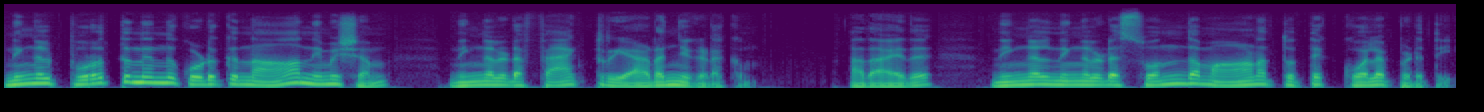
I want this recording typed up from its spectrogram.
നിങ്ങൾ പുറത്തുനിന്ന് കൊടുക്കുന്ന ആ നിമിഷം നിങ്ങളുടെ ഫാക്ടറി അടഞ്ഞുകിടക്കും. അതായത് നിങ്ങൾ നിങ്ങളുടെ സ്വന്തം ആണത്വത്തെ കൊലപ്പെടുത്തി.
